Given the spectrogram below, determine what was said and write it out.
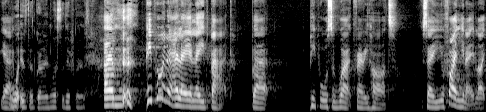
yeah What is the grind? What's the difference? Um, people in LA are laid back but people also work very hard. So you'll find you know like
